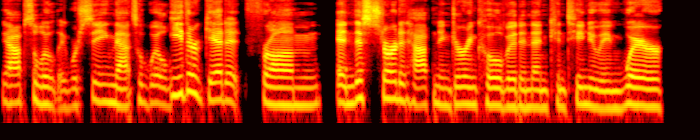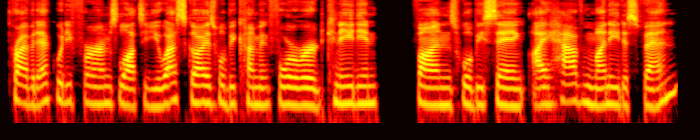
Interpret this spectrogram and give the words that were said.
Yeah, absolutely. We're seeing that. So we'll either get it from, and this started happening during COVID and then continuing, where private equity firms, lots of US guys will be coming forward, Canadian funds will be saying, I have money to spend.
